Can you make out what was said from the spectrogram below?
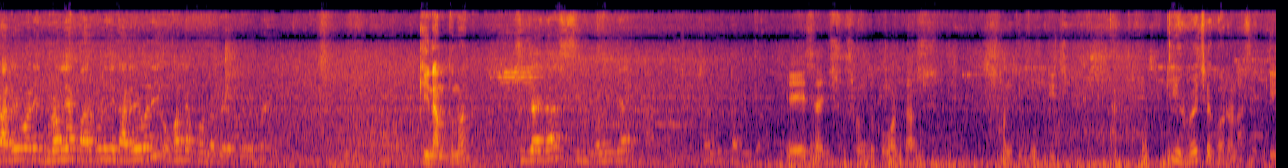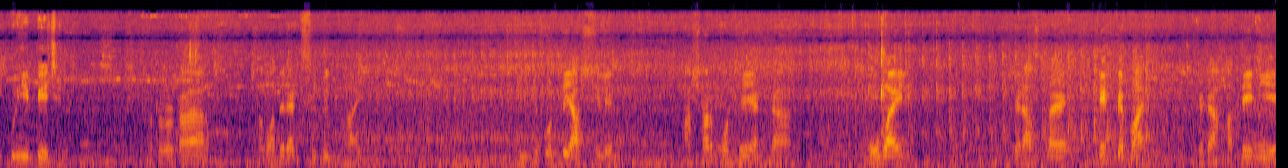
গাড়ির বাড়ি ঘোরালিয়া পার করে যে গাড়ির বাড়ি ওখানটা ফোনটা বের করে পাই। কি নাম তোমার? Sujoy Das traffic guard ASI Sushanta Kumar Das Shantipur TG. কি হয়েছে ঘটনা? আছে কি কুড়িয়ে পেয়েছিলে? ঘটনাটা আমাদের এক সিভিক ভাই ডিউটি করতেই আসছিলেন। আসার পথে একটা মোবাইল সে রাস্তায় দেখতে পায়, সেটা হাতে নিয়ে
